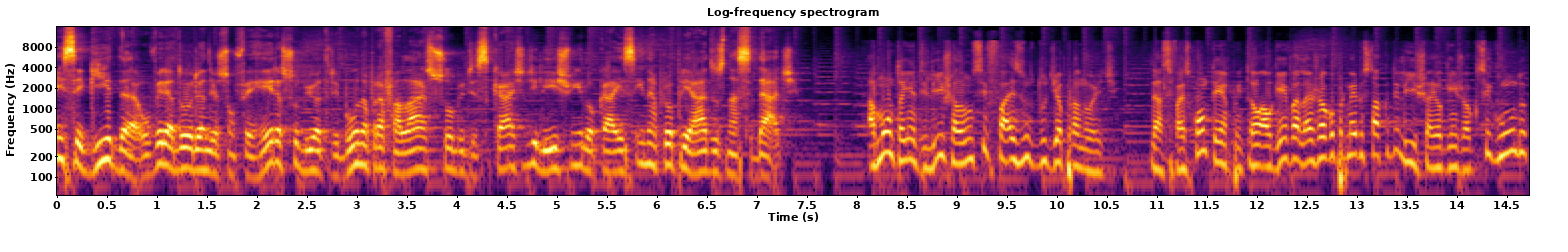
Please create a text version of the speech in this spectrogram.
Em seguida, o vereador Anderson Ferreira subiu à tribuna para falar sobre o descarte de lixo em locais inapropriados na cidade. A montanha de lixo ela não se faz do dia para a noite. Ela se faz com o tempo. Então alguém vai lá e joga o primeiro saco de lixo, aí alguém joga o segundo.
